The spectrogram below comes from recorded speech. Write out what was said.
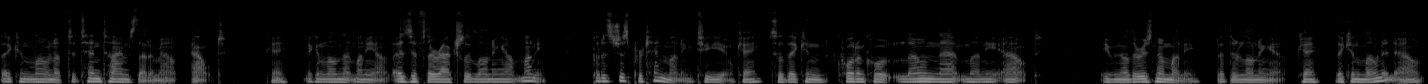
they can loan up to 10 times that amount out. Okay? They can loan that money out as if they're actually loaning out money. But it's just pretend money to you, okay? So they can quote unquote loan that money out even though there is no money that they're loaning out, okay? They can loan it out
